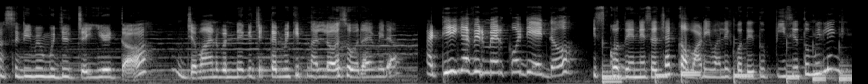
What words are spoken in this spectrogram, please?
असली में मुझे चाहिए था। जवान बनने के चक्कर में कितना लॉस हो रहा है मेरा। ठीक है, फिर मेरे को दे दो। इसको देने से अच्छा कबाड़ी वाले को दे दो, पीसे तो मिलेंगे।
